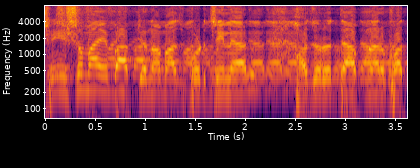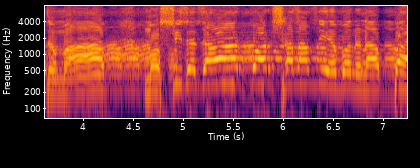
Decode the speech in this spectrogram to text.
সেই সময় বাপ যে নামাজ পড়ছিলেন। হযরতে আপনার ফাতেমা মসজিদে যাওয়ার পর সালাম দিয়ে বলেন আব্বা,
